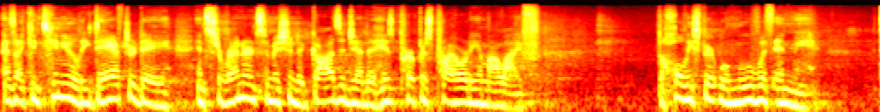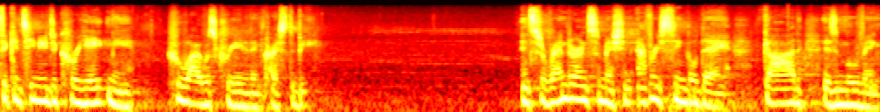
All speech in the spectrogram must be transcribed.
As I continually, day after day, in surrender and submission to God's agenda, His purpose, priority in my life, the Holy Spirit will move within me to continue to create me who I was created in Christ to be. In surrender and submission every single day, God is moving.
